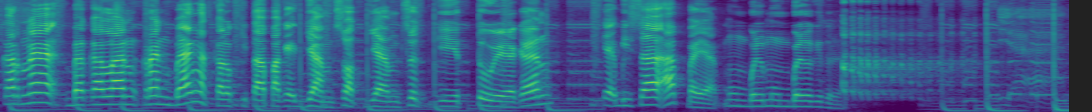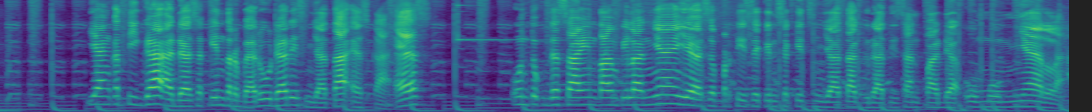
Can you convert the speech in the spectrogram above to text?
Karena bakalan keren banget kalau kita pakai jumpshot jumpsuit gitu ya kan. Kayak bisa apa ya, mumbel-mumbel gitu lah. Yang ketiga ada skin terbaru dari senjata SKS Untuk desain tampilannya ya seperti skin-skin senjata gratisan pada umumnya lah.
